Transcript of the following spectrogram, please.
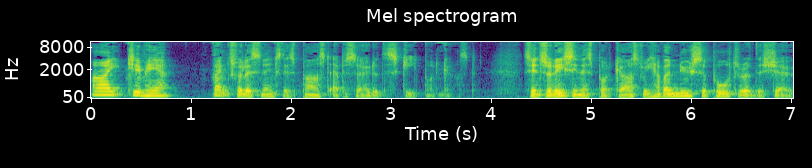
Hi, Jim here. Thanks for listening to this past episode of the Ski Podcast. Since releasing this podcast, we have a new supporter of the show.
